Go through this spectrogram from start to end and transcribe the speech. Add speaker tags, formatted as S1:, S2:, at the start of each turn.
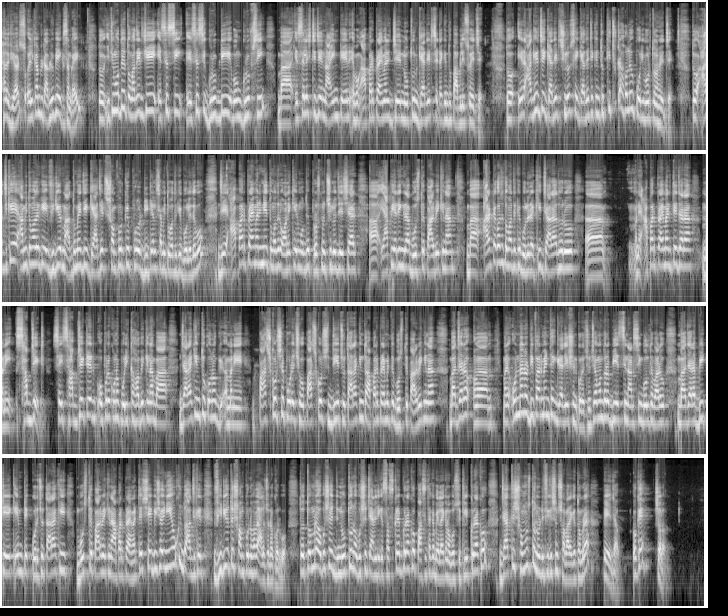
S1: Hello viewers welcome to WB exam guide তো ইতিমধ্যে তোমাদের যে এসএসসি এসএসসি গ্রুপ ডি এবং গ্রুপ সি বা এসএলএসটি যে নাইন টেন এবং আপার প্রাইমারির যে নতুন গ্যাজেট সেটা কিন্তু পাবলিশ হয়েছে। তো এর আগের যে গ্যাজেট ছিল, সেই গ্যাজেটে কিন্তু কিছুটা হলেও পরিবর্তন হয়েছে। তো আজকে আমি তোমাদেরকে এই ভিডিওর মাধ্যমে যে গ্যাজেট সম্পর্কে পুরো ডিটেলস আমি তোমাদেরকে বলে দেবো, যে আপার প্রাইমারি নিয়ে তোমাদের অনেকের মধ্যে প্রশ্ন ছিল যে, স্যার অ্যাপিয়ারিংরা বুঝতে পারবে কিনা? বা আরেকটা কথা তোমাদেরকে বলে রাখি, যারা ধরো মানে আপার প্রাইমারিতে যারা মানে সাবজেক্ট সেই সাবজেক্টের ওপরে কোনো পরীক্ষা হবে কিনা বা যারা কিন্তু কোনো মানে পাস কোর্সে পড়েছো পাস কোর্স দিয়েছ, তারা কিন্তু আপার প্রাইমারিতে বসতে পারবে কিনা? বা যারা মানে অন্যান্য ডিপার্টমেন্ট থেকে গ্র্যাজুয়েশন করেছ, যেমন ধরো বিএসসি নার্সিং বলতে পারো, বা যারা বিটেক এমটেক করেছ, তারা কি বসতে পারবে কিনা আপার প্রাইমারিতে সেই বিষয় নিয়েও কিন্তু আজকের ভিডিওতে সম্পূর্ণভাবে আলোচনা করব। তো তোমরা অবশ্যই নতুন, অবশ্যই চ্যানেলটিকে সাবস্ক্রাইব করে রাখো, পাশে থাকা বেলাইকন অবশ্যই ক্লিক করে রাখো, যাতে সমস্ত নোটিফিকেশন সবার আগে তোমরা পেয়ে যাও। ওকে চলো।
